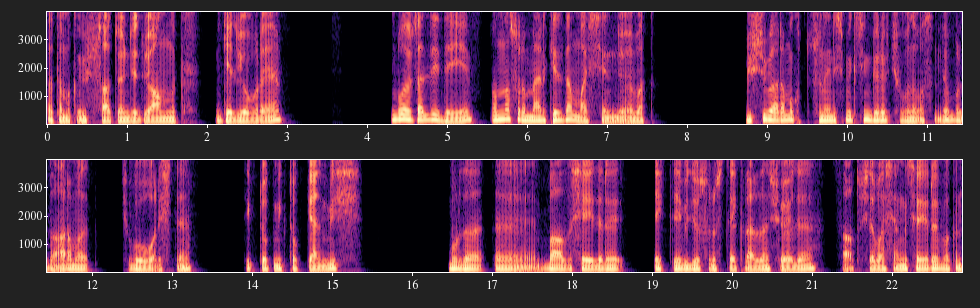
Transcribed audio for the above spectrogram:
Zaten bakın 3 saat önce diyor anlık geliyor buraya. Bu özelliği de iyi. Ondan sonra merkezden başlayın diyor bak. Güçlü bir arama kutusuna erişmek için görev çubuğuna basın diyor. Burada arama çubuğu var işte. TikTok, MikTok gelmiş. Burada e, bazı şeyleri ekleyebiliyorsunuz tekrardan şöyle. Sağ tuşla başlangıç ayarı. Bakın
